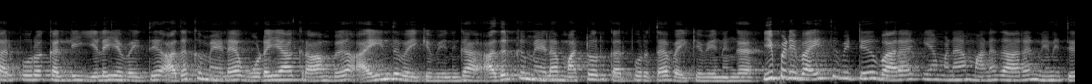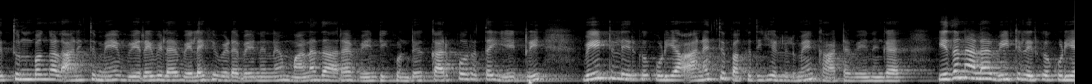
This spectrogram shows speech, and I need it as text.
கற்பூர கல்லி இலையை வைத்து அதை அதற்கு மேலே உடையா கிராம்பு ஐந்து வைக்க வேணுங்க அதற்கு மேலே மற்றொரு கற்பூரத்தை வைக்க வேணுங்க இப்படி வைத்து விட்டு வராகியம்மனை மனதார நினைத்து துன்பங்கள் அனைத்துமே விரைவில் விலகிவிட வேணும்னு மனதார வேண்டிக் கொண்டு கற்பூரத்தை ஏற்றி வீட்டில் இருக்கக்கூடிய அனைத்து பகுதிகளிலுமே காட்ட வேணுங்க இதனால் வீட்டில் இருக்கக்கூடிய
